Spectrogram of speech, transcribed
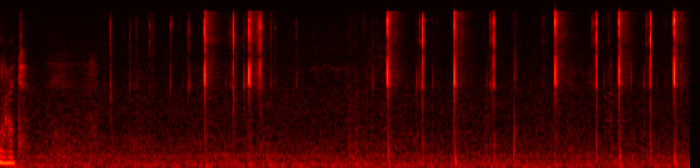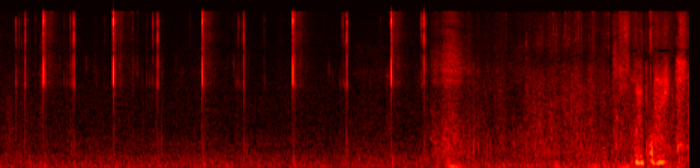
right. It's not working.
